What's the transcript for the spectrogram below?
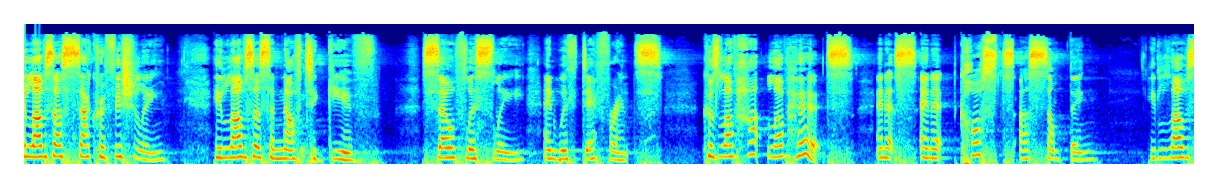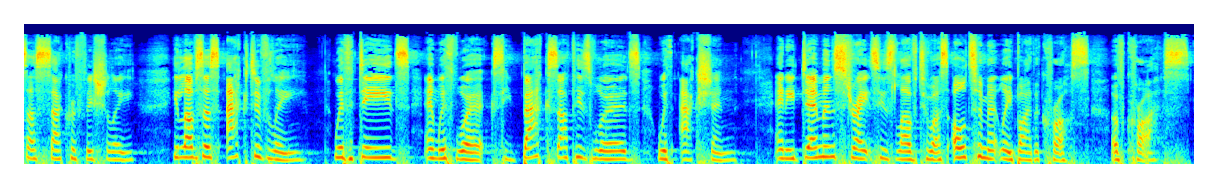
loves us sacrificially. He loves us enough to give selflessly and with deference. Because love, love hurts and, it's, and it costs us something. He loves us sacrificially, He loves us actively with deeds and with works. He backs up His words with action and He demonstrates His love to us ultimately by the cross of Christ.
